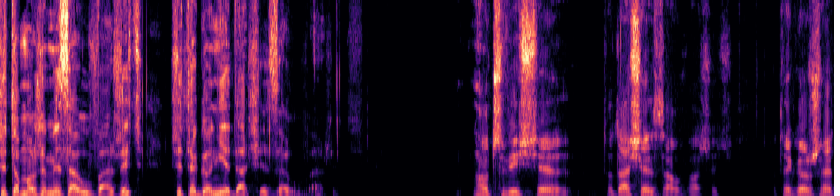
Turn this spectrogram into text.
Czy to możemy zauważyć, czy tego nie da się zauważyć? No oczywiście to da się zauważyć. Dlatego, że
